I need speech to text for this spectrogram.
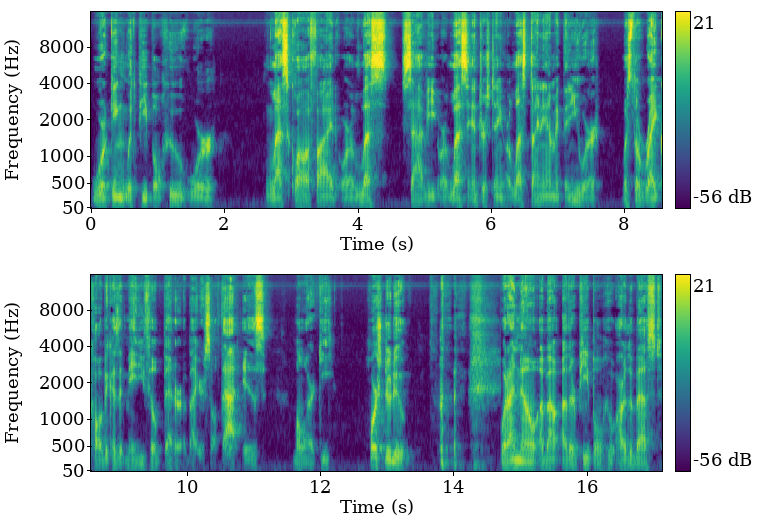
working with people who were less qualified or less savvy or less interesting or less dynamic than you were was the right call because it made you feel better about yourself. That is malarkey. Horse doo doo. what I know about other people who are the best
